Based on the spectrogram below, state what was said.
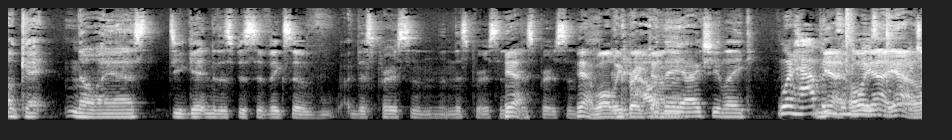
Okay, no, I asked. Do you get into the specifics of this person and this person Yeah. and this person? Yeah, well, we break how down they the- actually like. What happens Yeah. in the Oh yeah, yeah. orgy?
